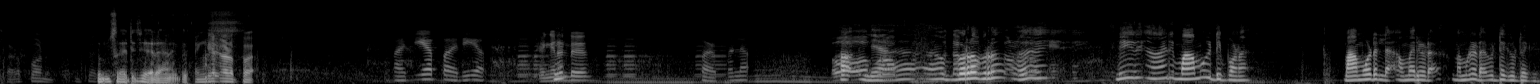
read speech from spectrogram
കുഴപ്പമാണ് സംസാരിച്ചു തരാനൊക്കെ ഭയങ്കര കുഴപ്പ പനിയാ പനിയാ. എങ്ങനെയുണ്ട് കുഴപ്പമില്ല. ബ്രോ ബ്രോ നീ ആര് മാമു വീട്ടിൽ പോണേ. മാമൂടെ അല്ല അവന്മാരുടെ നമ്മുടെ ഇവിടെ വിട്ടേക്ക് വിട്ടേക്ക്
